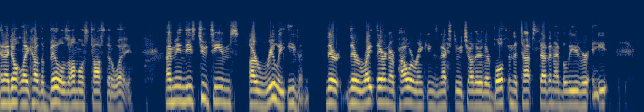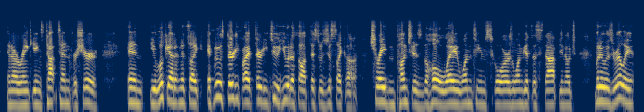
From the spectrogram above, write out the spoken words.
And I don't like how the Bills almost tossed it away. I mean, these two teams are really even. They're they're right there in our power rankings next to each other. They're both in the top 7, I believe, or 8 in our rankings, top 10 for sure. And you look at it and it's like if it was 35-32, you would have thought this was just like a trading punches the whole way. One team scores, one gets a stop, you know, but it was really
